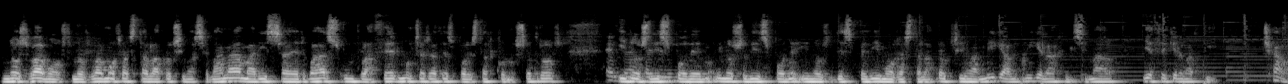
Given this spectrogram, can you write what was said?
Nos vamos, nos vamos hasta la próxima semana. Marisa Herbás, un placer. Muchas gracias por estar con nosotros y nos, disponemos, y, nos dispone, y nos despedimos hasta la próxima. Miguel, Miguel Ángel Simal y Ezequiel Martí. Chao.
